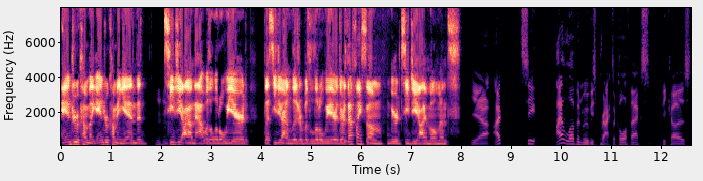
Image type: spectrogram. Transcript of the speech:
Andrew come like Andrew coming in, the Mhm. CGI on that was a little weird. The CGI on Lizard was a little weird. There was definitely some weird CGI moments. Yeah, I see. I love in movies practical effects because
